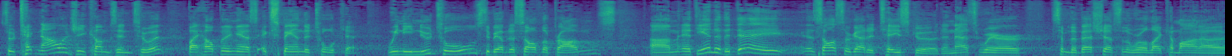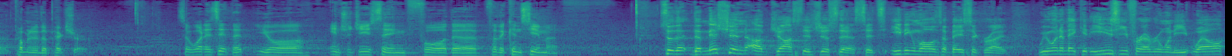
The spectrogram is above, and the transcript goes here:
So technology comes into it by helping us expand the toolkit. We need new tools to be able to solve the problems. Um, at the end of the day, it's also got to taste good, and that's where some of the best chefs in the world, like Kaimana, come into the picture. So, what is it that you're introducing for the for the consumer? So the, the mission of Just is just this. It's eating well is a basic right. We want to make it easy for everyone to eat well.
